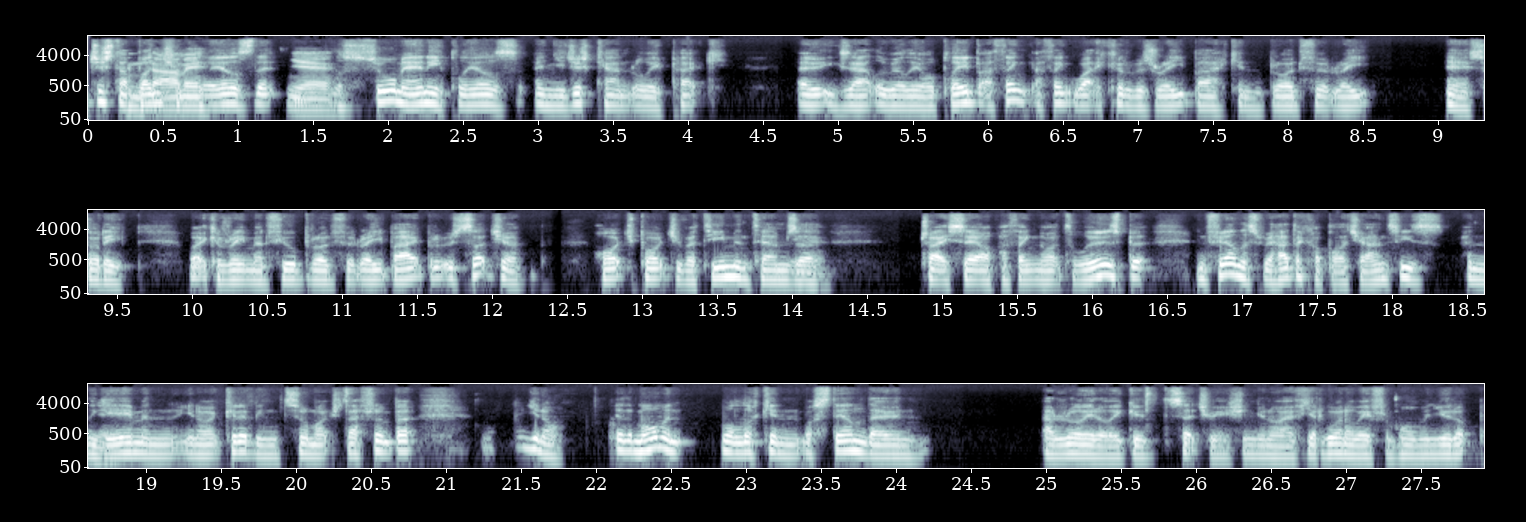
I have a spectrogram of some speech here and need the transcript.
just a bunch of players that yeah. there's so many players and you just can't really pick out exactly where they all played. But I think I think Whittaker was right back and Broadfoot right. Uh, sorry, Whittaker right midfield, Broadfoot right back. But it was such a hodgepodge of a team in terms yeah. of try to set up. I think not to lose. But in fairness, we had a couple of chances in the yeah. game, and you know it could have been so much different. But you know, at the moment, we're looking, we're staring down a really, really good situation. You know, if you're going away from home in Europe,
